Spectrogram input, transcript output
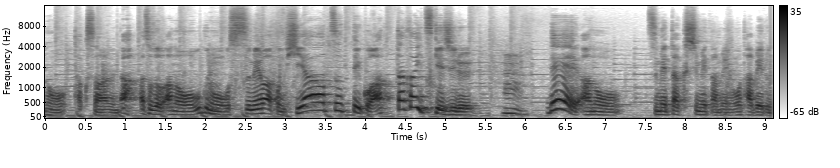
のたくさんあるんでああそうそうあの僕のおすすめはこの冷圧っていうこうあったかいつけ汁うん。であの冷たく締めた麺を食べる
